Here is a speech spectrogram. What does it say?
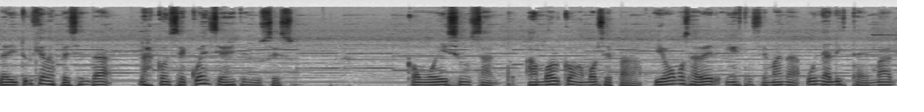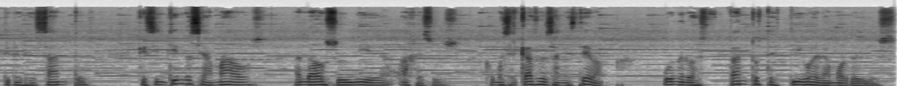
la liturgia nos presenta las consecuencias de este suceso. Como dice un santo, amor con amor se paga. Y vamos a ver en esta semana una lista de mártires de santos que sintiéndose amados han dado su vida a Jesús, como es el caso de San Esteban, uno de los tantos testigos del amor de Dios.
